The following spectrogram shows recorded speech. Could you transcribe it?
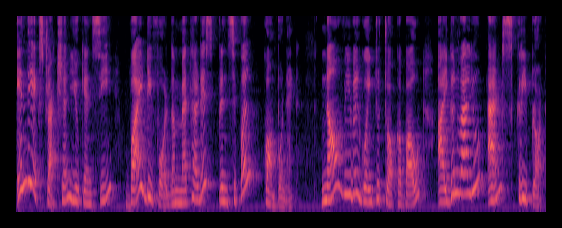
In the extraction, you can see by default, the method is principal component. Now we will going to talk about eigenvalue and scree plot.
